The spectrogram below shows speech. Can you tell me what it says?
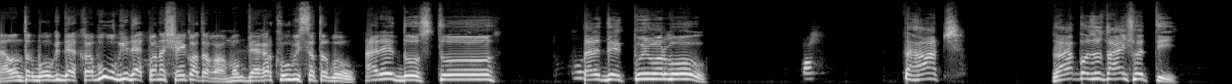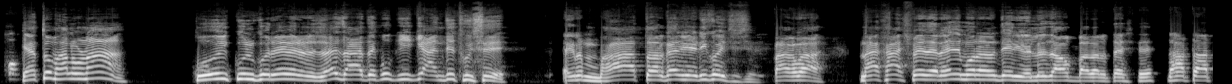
এখন তোর বউ কি দেখাবো কি দেখবা না সেই কথা কম মোক দেখার খুব ইচ্ছা তোর বউ। আরে দোস্ত তাহলে দেখবই মোর বউ। তা হাট যা করছ তাই সত্যি। এত ভালো না? তুই কুল করে যায় যা দেখো কি কি আনতে থুইছে। একদম ভাত তরকারি রেডি করেছিস পাগলা। না খাস পেয়ে মোর আর দেরি হইল যাও বাজারতে আসতে। হাট হাট।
